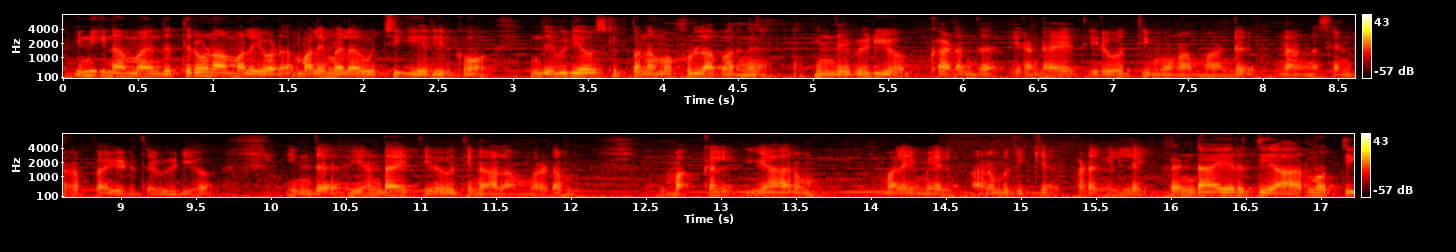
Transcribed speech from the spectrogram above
இன்றைக்கி நம்ம இந்த திருவண்ணாமலையோட மலை மேலே உச்சிக்கு ஏறி இருக்கோம் இந்த வீடியோவை ஸ்கிப் பண்ணாமல் ஃபுல்லாக பாருங்கள் இந்த வீடியோ கடந்த இரண்டாயிரத்தி இருபத்தி மூணாம் ஆண்டு நாங்கள் சென்றப்ப எடுத்த வீடியோ இந்த இரண்டாயிரத்தி இருபத்தி நாலாம் வருடம் மக்கள் யாரும் மலை மேல் அனுமதிக்கப்படவில்லை. ரெண்டாயிரத்தி அறுநூற்றி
